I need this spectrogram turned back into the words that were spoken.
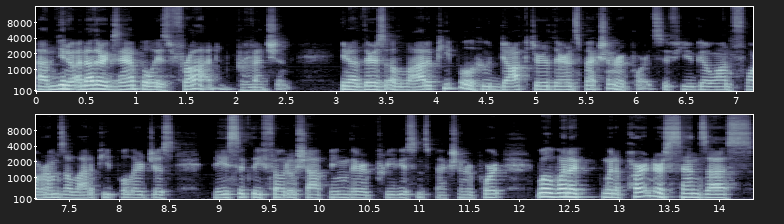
um, you know, another example is fraud prevention. You know, there's a lot of people who doctor their inspection reports. If you go on forums, a lot of people are just basically photoshopping their previous inspection report. Well, when a when a partner sends us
